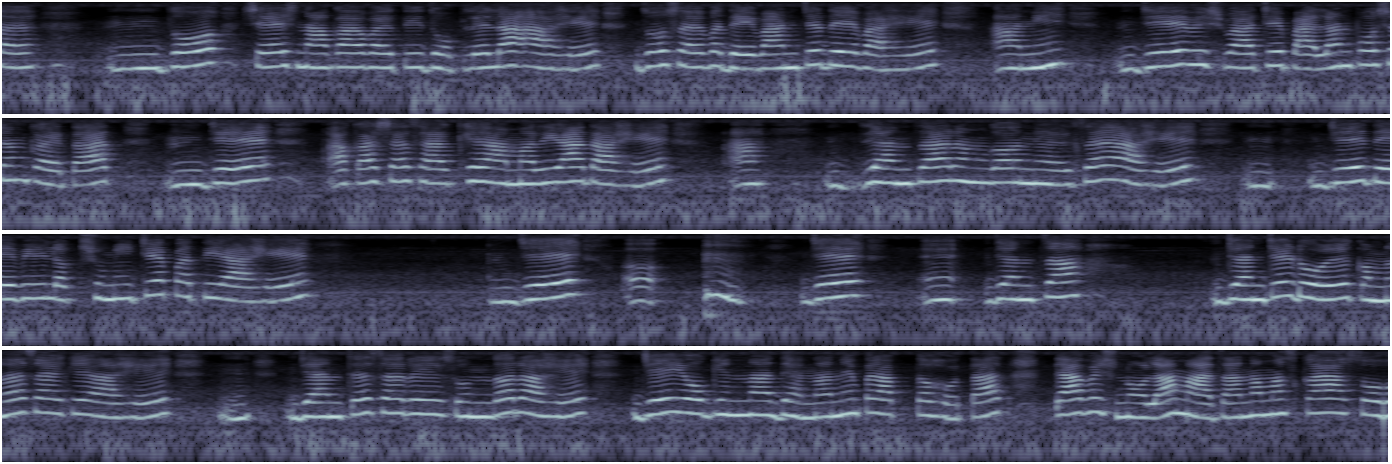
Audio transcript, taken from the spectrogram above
जो शेष नागावरती झोपलेला आहे जो सर्व देवांचे देव आहे आणि जे विश्वाचे पालन पोषण करतात जे आकाशासारखे अमर्याद आहे ज्यांचा रंग निळसर आहे जे देवी लक्ष्मीचे पती आहे जे अ, जे अ, ज्यांचा ज्यांचे डोळे कमलासारखे आहे ज्यांचे शरीर सुंदर आहे जे योगींना ध्यानाने प्राप्त होतात त्या विष्णूला माझा नमस्कार असो.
